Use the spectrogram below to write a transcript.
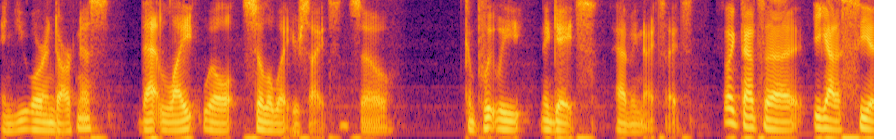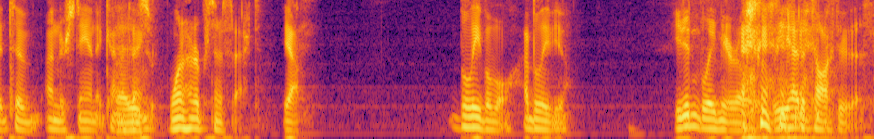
and you are in darkness, that light will silhouette your sights. So completely negates having night sights. I feel like that's a you got to see it to understand it kind That of is thing. 100% a fact. yeah, believable. I believe you. He didn't believe me earlier. we had to talk through this.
